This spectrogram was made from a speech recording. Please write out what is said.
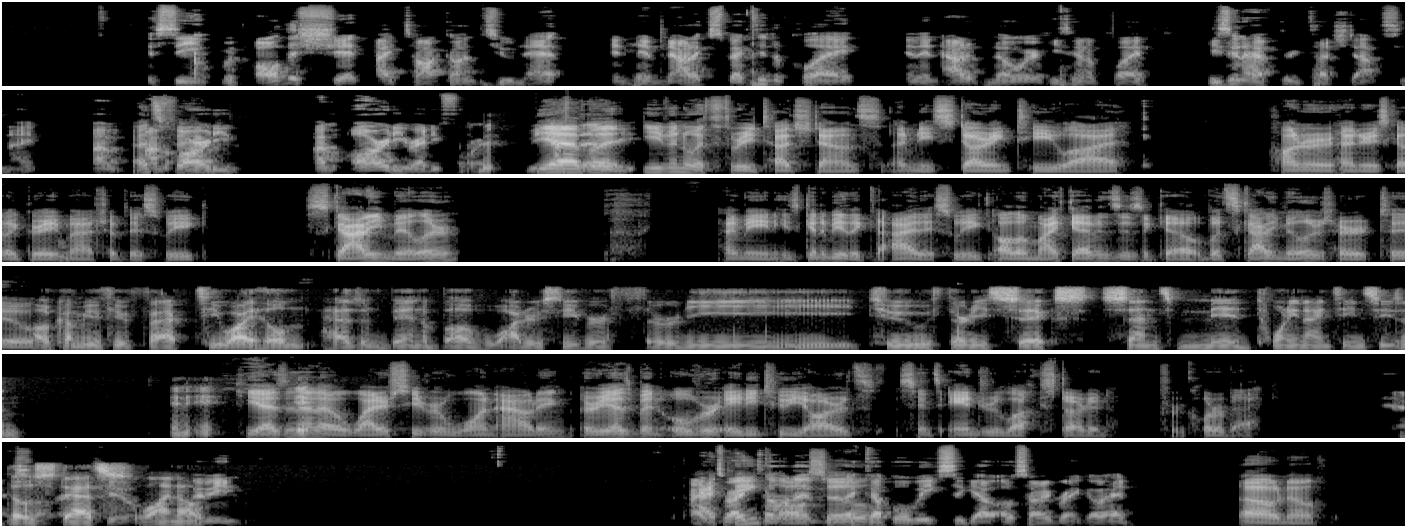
You see, with all the shit I talk on two net and him not expected to play, and then out of nowhere he's going to play, he's going to have three touchdowns tonight. I'm, That's I'm fair. already, I'm already ready for it. We yeah, the- but we- even with three touchdowns, I mean, he's starting Ty. Hunter Henry's got a great matchup this week. Scotty Miller, I mean, he's going to be the guy this week. Although Mike Evans is a go, but Scotty Miller's hurt too. I'll come with you a fact. T.Y. Hilton hasn't been above wide receiver 32, 36 since mid 2019 season. And it, He hasn't It- had a wide receiver one outing, or he has been over 82 yards since Andrew Luck started for quarterback. I those stats line up. I mean, I, I tried think telling him a couple of weeks ago. Oh, sorry, Brent. Go ahead. Oh no,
